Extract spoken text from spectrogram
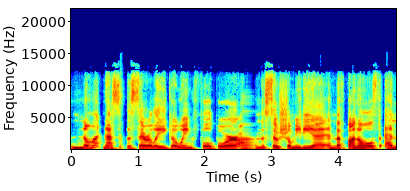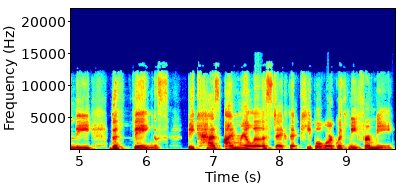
not necessarily going full bore on the social media and the funnels and the the things because I'm realistic that people work with me for me.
